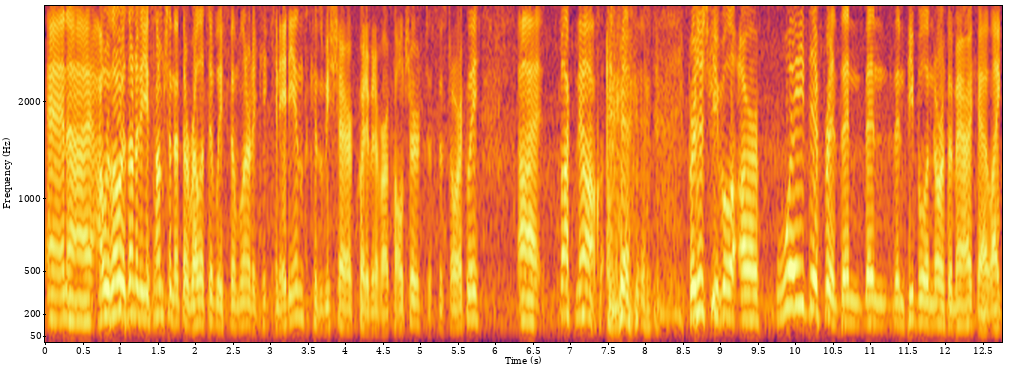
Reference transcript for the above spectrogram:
and uh, I was always under the assumption that they're relatively similar to Canadians because we share quite a bit of our culture just historically. Uh, fuck no. British people are way different than, than, than people in North America. Like,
